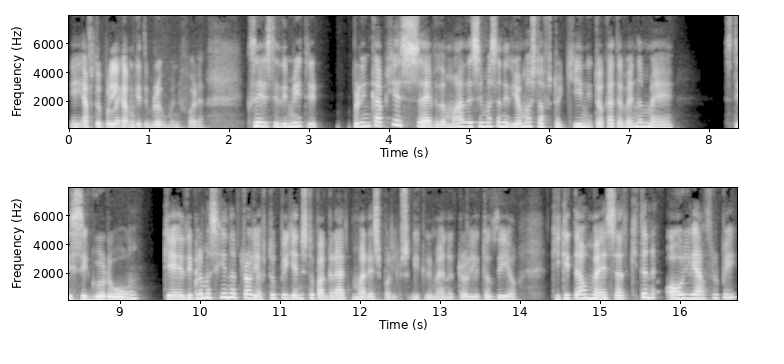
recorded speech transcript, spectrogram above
ή αυτό που λέγαμε και την προηγούμενη φορά. Ξέρεις, τη Δημήτρη, πριν κάποιες εβδομάδες ήμασταν οι δυο μας στο αυτοκίνητο, κατεβαίναμε στη Συγκουρού και δίπλα μας είχε ένα τρόλι. Αυτό που πηγαίνει στο Παγκράτη, μου αρέσει πολύ το συγκεκριμένο τρόλι, το 2. Και κοιτάω μέσα και ήταν όλοι οι άνθρωποι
